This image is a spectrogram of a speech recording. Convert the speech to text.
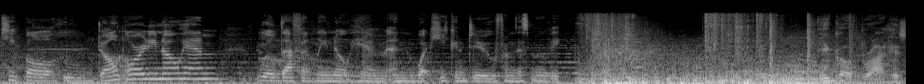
people who don't already know him will definitely know him and what he can do from this movie. Iko brought his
